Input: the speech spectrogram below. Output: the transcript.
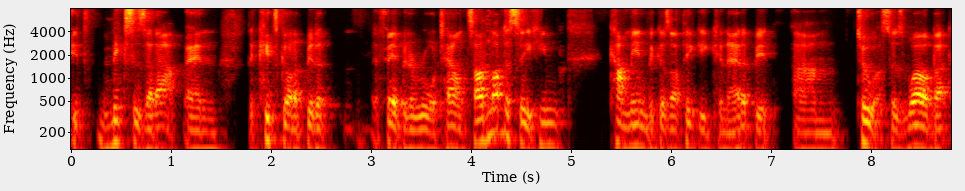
It mixes it up, and the kid's got a bit of a fair bit of raw talent. So I'd love to see him come in because I think he can add a bit um, to us as well. But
